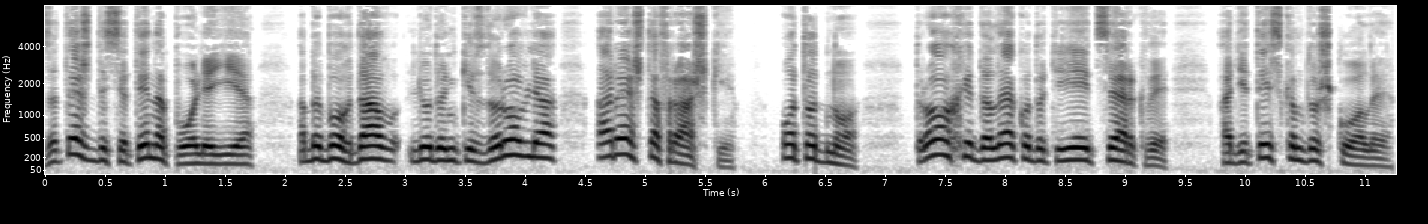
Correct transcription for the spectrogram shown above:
зате ж десятина поля є, аби Бог дав людоньки здоров'я, а решта фрашки. От одно. Трохи далеко до тієї церкви, а дітиськам до школи.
